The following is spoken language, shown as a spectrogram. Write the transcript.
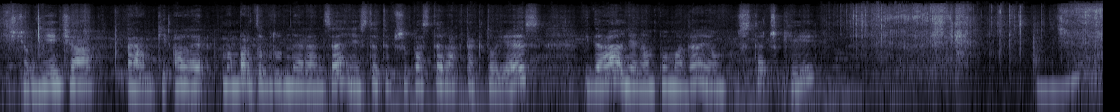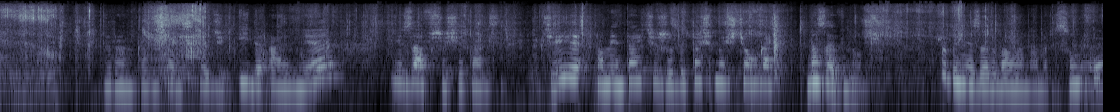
ściągnięcia ramki. Ale mam bardzo brudne ręce, niestety przy pastelach tak to jest. Idealnie nam pomagają chusteczki. Ramka tutaj schodzi idealnie. Nie zawsze się tak dzieje. Pamiętajcie, żeby taśmę ściągać na zewnątrz, żeby nie zerwała nam rysunku.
